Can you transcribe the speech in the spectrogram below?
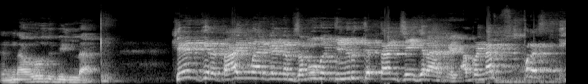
நவூதுபில்லா. கேட்கிற தாய்மார்கள் நம் சமூகத்தில் இருக்கத்தான் செய்கிறார்கள். அப்ப நப்ரஸ்தி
